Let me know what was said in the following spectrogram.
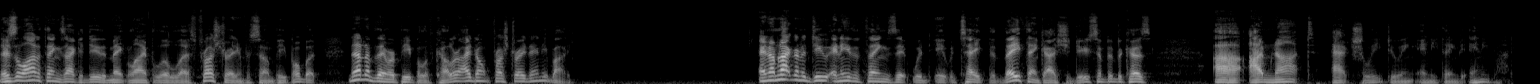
There's a lot of things I could do to make life a little less frustrating for some people, but none of them are people of color. I don't frustrate anybody. And I'm not going to do any of the things that would it would take that they think I should do simply because uh, I'm not actually doing anything to anybody.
